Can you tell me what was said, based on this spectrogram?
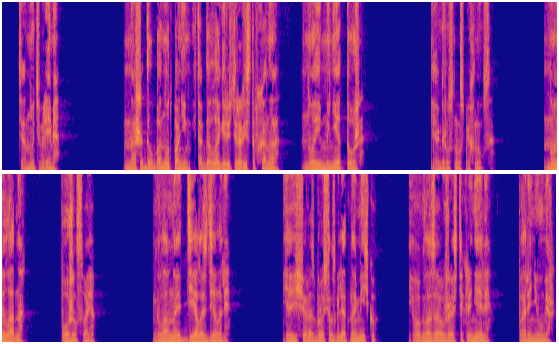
— тянуть время. Наши долбанут по ним, и тогда лагерю террористов хана. Но и мне тоже. Я грустно усмехнулся. Ну и ладно, пожил свое. Главное, дело сделали. Я еще раз бросил взгляд на Митьку. Его глаза уже остекленели. Парень умер.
